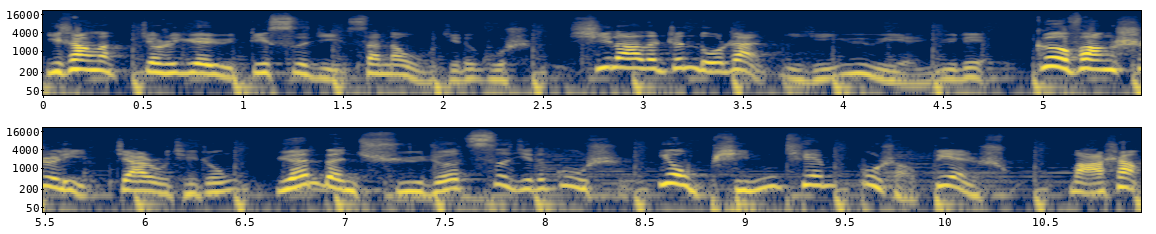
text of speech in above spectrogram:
以上呢就是越狱第四季三到五集的故事。希拉的争夺战已经愈演愈烈，各方势力加入其中，原本曲折刺激的故事又平添不少变数。马上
